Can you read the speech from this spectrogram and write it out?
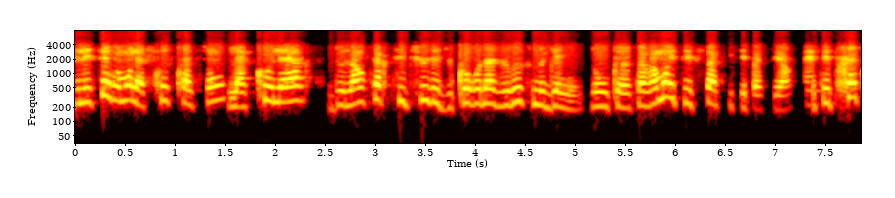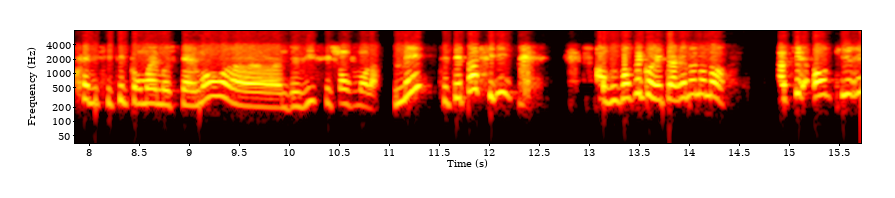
laissé vraiment la frustration, la colère, de l'incertitude et du coronavirus me gagner. Donc, euh, ça a vraiment été ça qui s'est passé. Hein. Ça a été très, très difficile pour moi émotionnellement euh, de vivre ces changements-là. Mais c'était pas fini. vous pensez qu'on était arrêté Non, non, non. Ça s'est empiré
